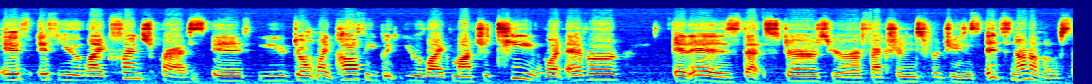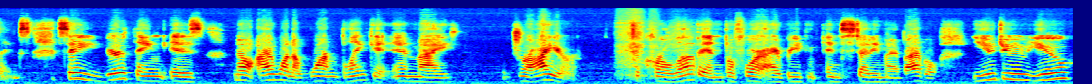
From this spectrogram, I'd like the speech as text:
If if you like French press, if you don't like coffee but you like matcha tea, whatever it is that stirs your affections for Jesus. It's none of those things. Say your thing is, no, I want a warm blanket in my dryer to curl up in before I read and study my Bible. You do you,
